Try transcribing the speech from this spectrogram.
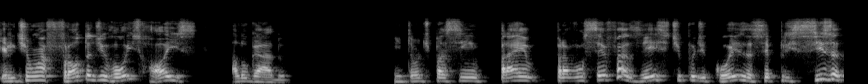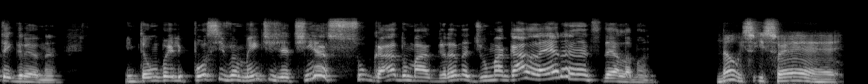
ele tinha uma frota de Rolls Royce alugado. Então, tipo assim, para você fazer esse tipo de coisa, você precisa ter grana. Então, ele possivelmente já tinha sugado uma grana de uma galera antes dela, mano. Não, isso, isso é.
